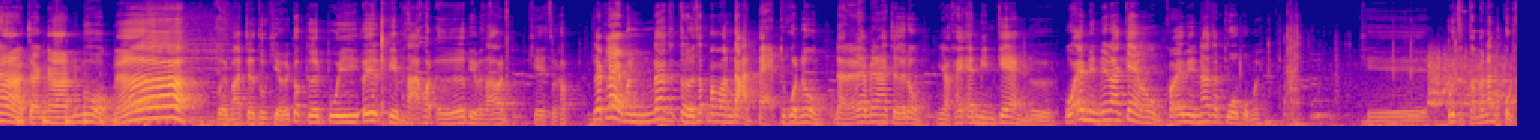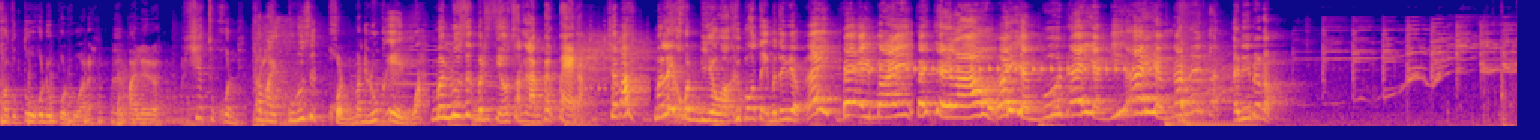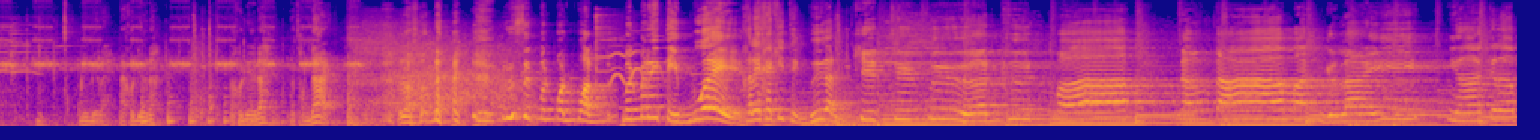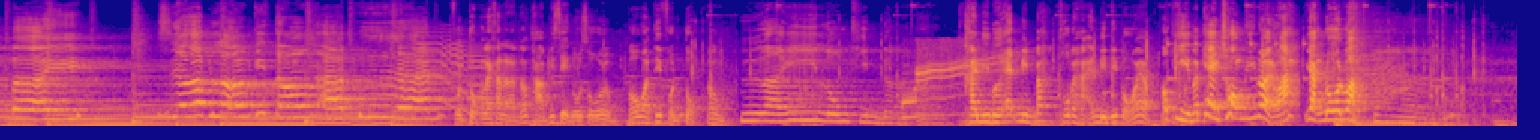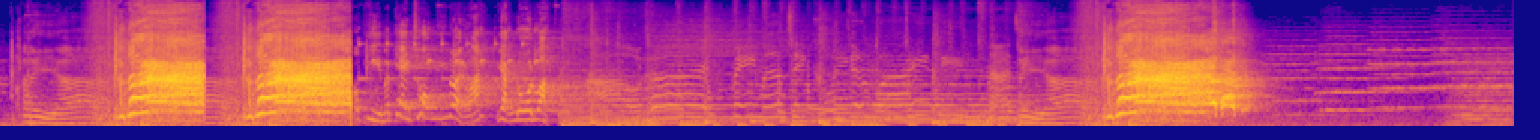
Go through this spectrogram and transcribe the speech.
น่าจะงานงอกนะ เปิดมาเจอตัวเขียวแล้วก็เกินปุย เอ้ยเปลี่ยนภาษาก่อนเออเปลี่ยนภาษาก่อนโอเคสวยครับ แรกๆมันน่าจะเจอสักประมาณด่านแปดทุกคนนะผมด่านแรกไม่น่าเจอนะผมอยากให้แอดมินแกล้งเออโอ้แอดมินไม่น่าแกล้งหรอกผมเพราแอดมินน่าจะกลัวผมเลยโอเคโอ้ยแต่มานั่งกดเข้าตู้ก็ดูปวดหัวนะเออไปเลยเลยเชี่ยทุกคนทำไมกูรู้สึกขนมันลุกเองวะ มันรู้สึกมันเสียวสันหลังแปลกๆอะใช่ปะมันเล่นคนเดียวอะ คือปกติมันจะแบบเอ้ยไอ้ไอ้ไบไอ้เจเราไอ้อย่างกูไอ้อย่างนี้ไอ้อย่างนั้นไอ้อันนี้เป็นแบบ ไม่มีอะไรไปคนเดียวนะไปคนเดียวนะ เราทำได้ เราทำได้ รู้สึกมันวันวันๆมันไม่ได้ติ่มเว้ยเขาเรียกแค่คิดถึงเพื่อน คิดถึงเพื่อนขึ้นมา น้ำตามันก็ไหล อยากกลับไปซับลองที่ต้องอาเพื่อน ฝนตกอะไรขนาดนั้นต้องถามพี่เสกโลโซผมเพราะวันที่ฝนตกต้องไหลลงที่นาใครมีเบอร์แอดมินปะโทรไปหาแอดมินที่บอกว่าแบบเอาผีมาแกล้งช่องนี้หน่อยวะ อยากโดนวะ ไอ้ยาเอาผีมาแกล้งช่องนี้หน่อยวะ อยากโดนวะไอ้ยา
